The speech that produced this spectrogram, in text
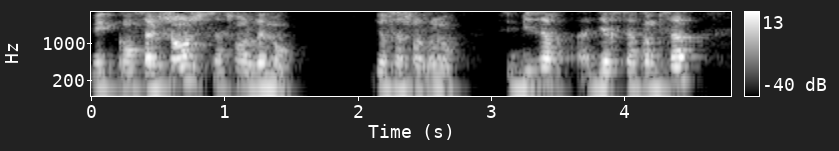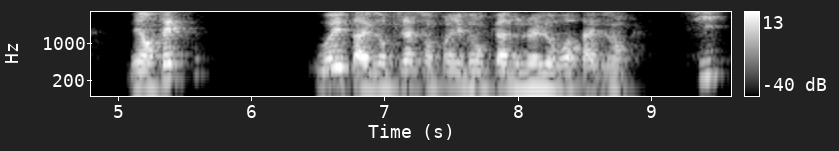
mais quand ça le change, ça change vraiment. Dire ça change vraiment. C'est bizarre à dire ça comme ça, mais en fait, ouais, par exemple, là, si on prend l'exemple là de Noël Leroy, par exemple, si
